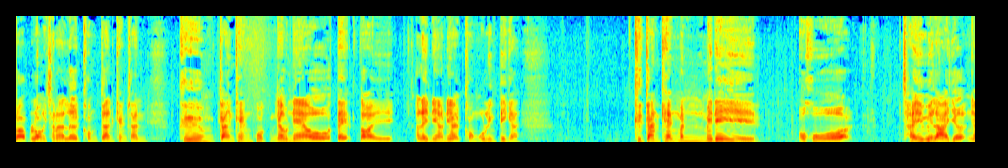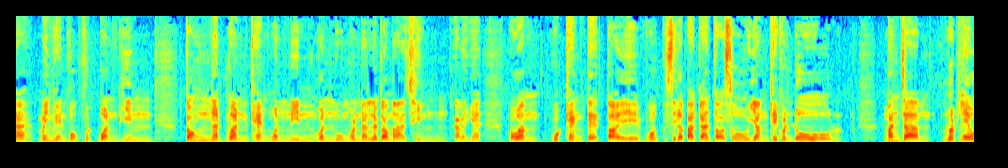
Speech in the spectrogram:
รอบรองชนะเลิศของการแข่งขัน คือการแข่งพวกแนวแนวเตะต่อยอะไรแนวเนี้ยของโอลิมปิกอะ คือการแข่งมันไม่ได้ โอ้โห ใช้เวลาเยอะไงไม่เหมือนพวกฟุตบอลที่ต้องนัดวันแข่งวันนี้วันนู้นวันนั้นแล้วก็มาชิงอะไรเงี้ย เพราะว่าพวกแข่งเตะต่อยพวกศิลปะการต่อสู้อย่างเทควันโด มันจะรวดเร็ว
